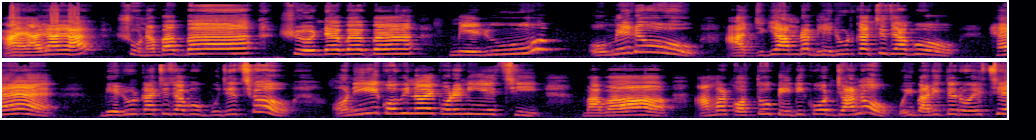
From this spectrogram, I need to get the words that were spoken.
আয় আয় আয় আয়। সোনা বাবা সোনা বাবা, মেরু, ও মেরু, আজকে আমরা ভেরুর কাছে যাব। হ্যাঁ ভেরুর কাছে যাব, বুঝেছ? অনেক অভিনয় করে নিয়েছি। বাবা, আমার কত পেডিকোট জানো? ওই বাড়িতে রয়েছে।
